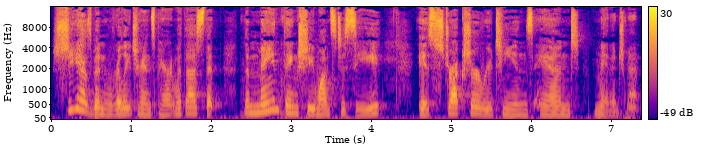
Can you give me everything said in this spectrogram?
She has been really transparent with us that the main thing she wants to see is structure, routines, and management.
